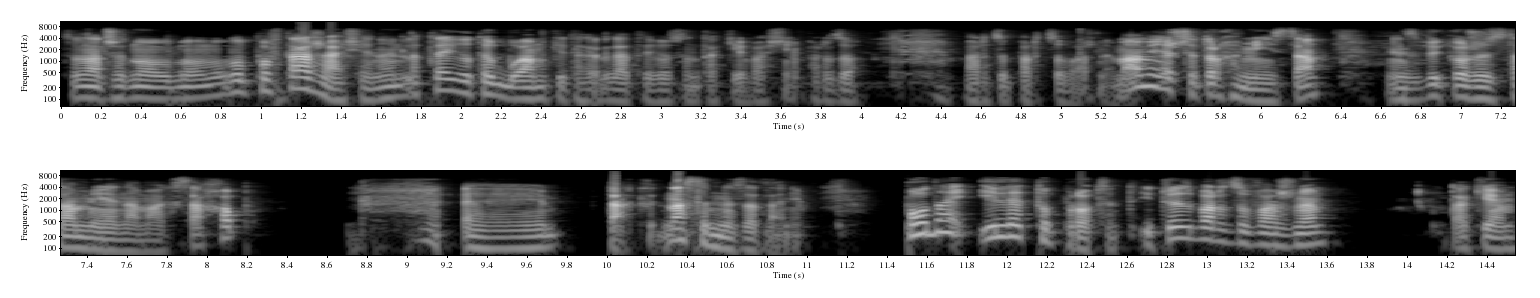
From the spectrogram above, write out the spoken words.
To znaczy, no, no, no powtarza się, no i dlatego te ułamki tak, dlatego są takie właśnie bardzo, bardzo, bardzo ważne. Mamy jeszcze trochę miejsca, więc wykorzystamy je na maksa. Hop. E, tak, następne zadanie. Podaj ile to procent. I to jest bardzo ważne, takie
